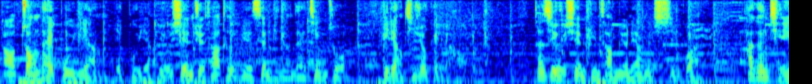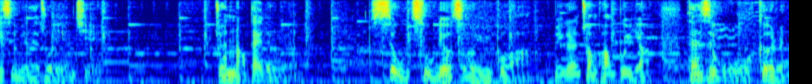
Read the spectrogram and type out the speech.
然后状态不一样，也不一样。有些人觉得他特别深，平常在静坐一两次就可以好了。但是有些人平常没有那样的习惯，他跟潜意识没有在做连接，就很脑袋的人，四五次、五六次我也遇过啊。每个人状况不一样，但是我个人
